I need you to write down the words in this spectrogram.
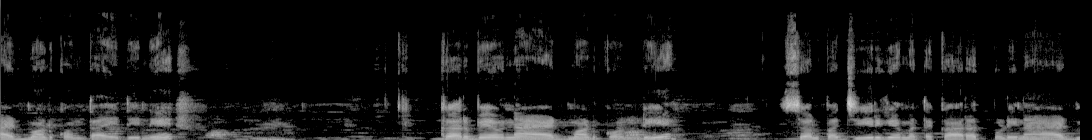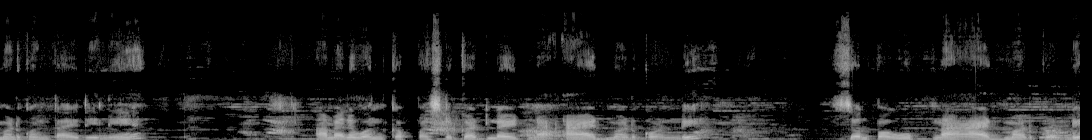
ಆ್ಯಡ್ ಮಾಡ್ಕೊತಾ ಇದ್ದೀನಿ. ಕರಿಬೇವನ್ನ ಆ್ಯಡ್ ಮಾಡ್ಕೊಂಡು ಸ್ವಲ್ಪ ಜೀರಿಗೆ ಮತ್ತು ಖಾರದ ಪುಡಿನ ಆ್ಯಡ್ ಮಾಡ್ಕೊತಾ ಇದ್ದೀನಿ. ಆಮೇಲೆ ಒಂದು ಕಪ್ಪಷ್ಟು ಕಡಲೆ ಹಿಟ್ಟನ್ನ ಆ್ಯಡ್ ಮಾಡ್ಕೊಂಡು ಸ್ವಲ್ಪ ಉಪ್ಪನ್ನ ಆ್ಯಡ್ ಮಾಡ್ಕೊಂಡು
